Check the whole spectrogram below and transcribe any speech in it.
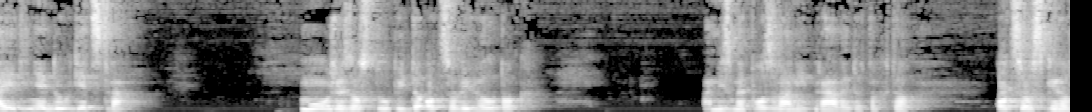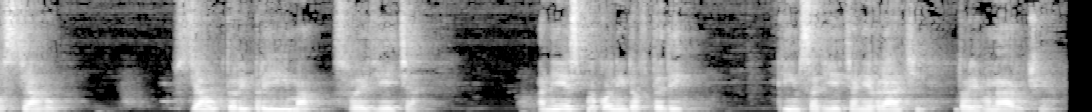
A jedine duch detstva môže zostúpiť do otcových hĺbok. A my sme pozvaní práve do tohto otcovského vzťahu. Vzťahu, ktorý prijíma svoje dieťa. A nie je spokojný dovtedy, kým sa dieťa nevráti do jeho náručia.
